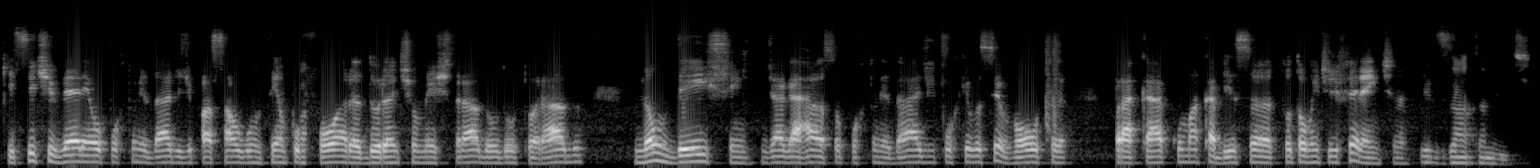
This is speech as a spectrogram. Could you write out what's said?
que se tiverem a oportunidade de passar algum tempo fora durante o mestrado ou doutorado, não deixem de agarrar essa oportunidade, porque você volta para cá com uma cabeça totalmente diferente, né? Exatamente,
